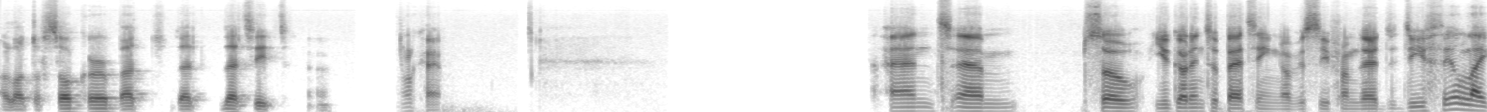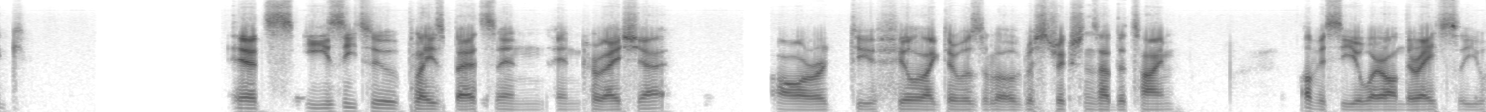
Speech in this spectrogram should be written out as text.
a lot of soccer, but that that's it. Okay. And um, so you got into betting, obviously, from there. Do you feel like it's easy to place bets in in Croatia, or do you feel like there was a lot of restrictions at the time? Obviously, you were underage, so you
